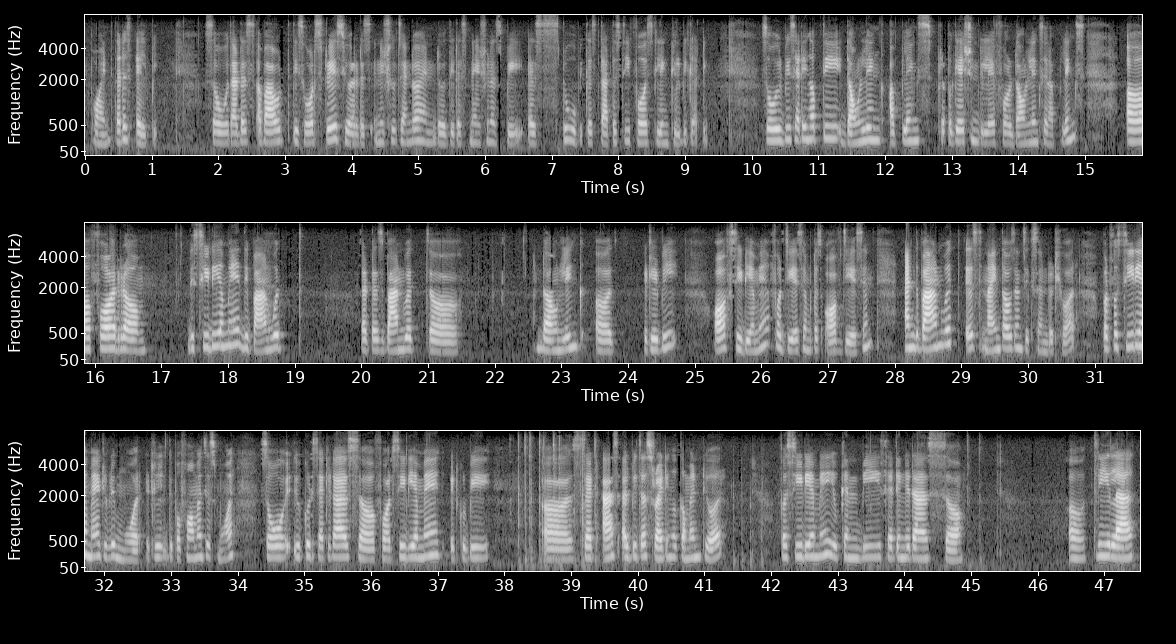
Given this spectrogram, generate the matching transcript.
point that is LP. So that is about the source trace here. It is initial sender and the destination is BS2 because that is the first link you'll be getting. So we'll be setting up the downlink, uplinks, propagation delay for downlinks and uplinks. Uh, for um, the CDMA, the bandwidth, that is bandwidth uh, downlink, uh, it will be off CDMA. For GSM, it is off GSM. And the bandwidth is 9600 here. But for CDMA, it will be more. It will the performance is more. So you could set it as uh, for CDMA, it could be uh, set as I'll be just writing a comment here. For CDMA you can be setting it as uh, uh, 3 lakh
